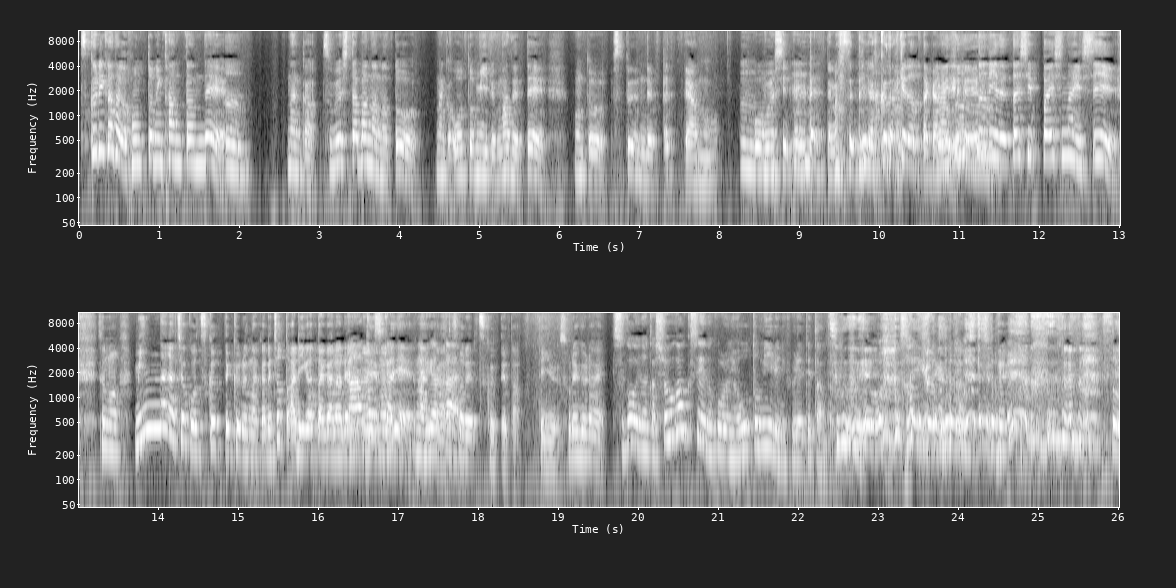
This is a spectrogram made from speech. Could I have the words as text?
作り方が本当に簡単で、うん。なんか潰したバナナとなんかオートミール混ぜて本当スプーンでペッてあの、うんオーブンシートにペッて乗せて焼くだけだったから、うん。本当に絶対失敗しないしそのみんながチョコを作ってくる中でちょっとありがたがられるっていうのであ確かに。ありがたい。なんかそれ作ってたっていうそれぐらい。すごいなんか小学生の頃にオートミールに触れてたんだそうだね。そう。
